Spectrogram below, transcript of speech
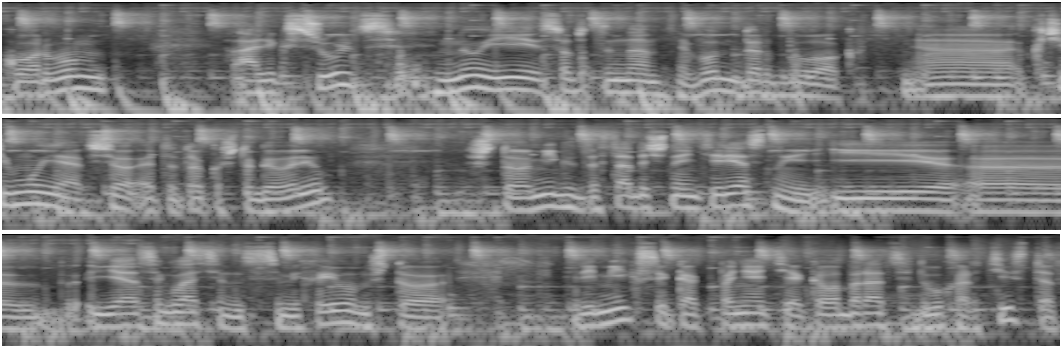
Корвум, Алекс Шульц, ну и, собственно, Вундерблок. Э, к чему я все это только что говорил? Что микс достаточно интересный, и э, я согласен с Михаилом, что ремиксы, как понятие коллаборации двух артистов,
